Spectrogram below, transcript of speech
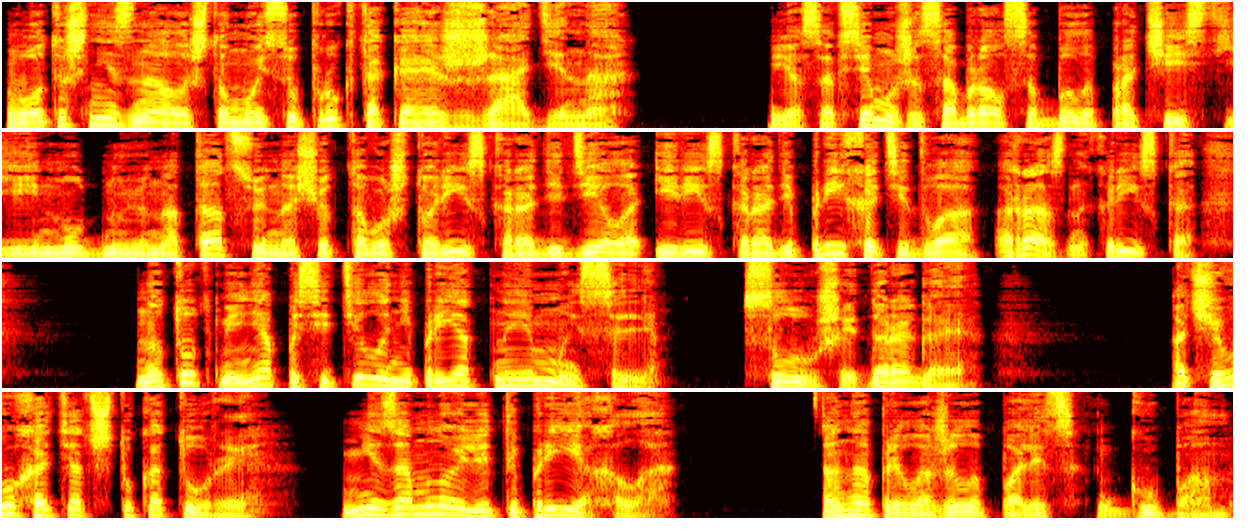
Вот уж не знала, что мой супруг такая жадина. Я совсем уже собрался было прочесть ей нудную нотацию насчет того, что риск ради дела и риск ради прихоти — два разных риска. Но тут меня посетила неприятная мысль. «Слушай, дорогая, «А чего хотят штукатуры? Не за мной ли ты приехала?» Она приложила палец к губам.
